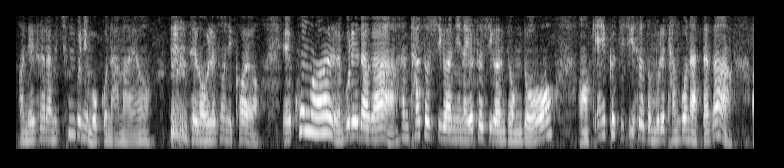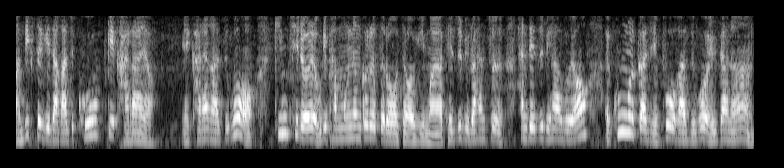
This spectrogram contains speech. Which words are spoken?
어, 네 사람이 충분히 먹고 남아요. 제가 원래 손이 커요. 예, 콩을 물에다가 한 5시간이나 6시간 정도 어, 깨끗이 씻어서 물에 담궈 놨다가 아, 믹서기다가 아주 곱게 갈아요. 예, 갈아가지고 김치를 우리 밥 먹는 그릇으로 저기 뭐야 대주비로 한수한 대주비 하고요 예, 국물까지 부어가지고 일단은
